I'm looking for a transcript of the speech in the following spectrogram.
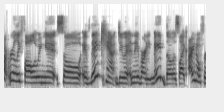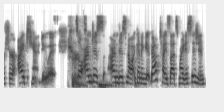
not really following it. So if they can't do it and they've already made those, like I know for sure I can't do it. Sure. So I'm just, I'm just not going to get baptized. That's my decision.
